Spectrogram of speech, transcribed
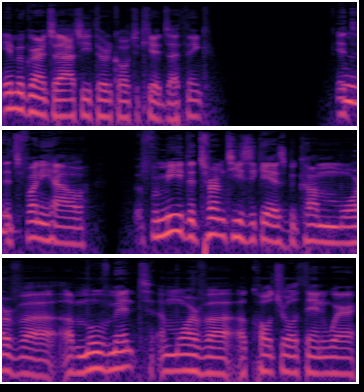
immigrants are actually third culture kids. I think it's mm. it's funny how, for me, the term TCK has become more of a, a movement, a more of a, a cultural thing where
